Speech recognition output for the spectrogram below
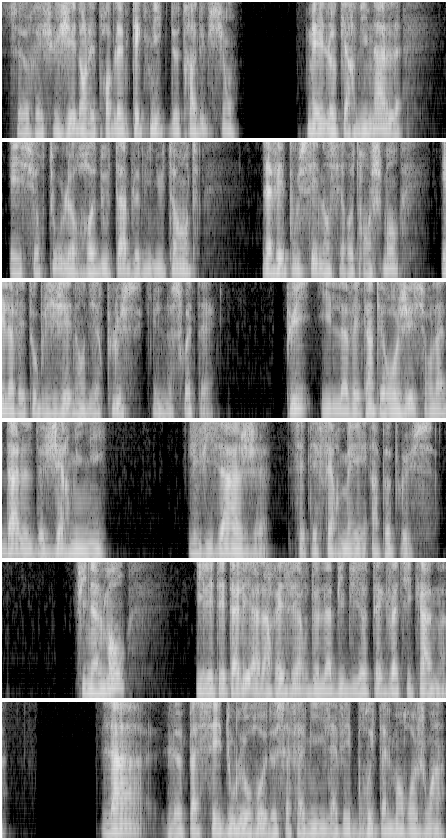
se réfugier dans les problèmes techniques de traduction. Mais le cardinal, et surtout le redoutable minutante, l'avait poussé dans ses retranchements et l'avait obligé d'en dire plus qu'il ne souhaitait. Puis il l'avait interrogé sur la dalle de Germini. Les visages s'étaient fermés un peu plus. Finalement, il était allé à la réserve de la bibliothèque vaticane. Là, le passé douloureux de sa famille l'avait brutalement rejoint.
